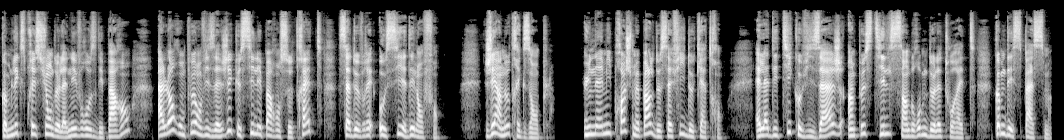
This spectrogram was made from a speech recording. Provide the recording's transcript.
comme l'expression de la névrose des parents, alors on peut envisager que si les parents se traitent, ça devrait aussi aider l'enfant. J'ai un autre exemple. Une amie proche me parle de sa fille de 4 ans. Elle a des tics au visage, un peu style syndrome de la tourette, comme des spasmes.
